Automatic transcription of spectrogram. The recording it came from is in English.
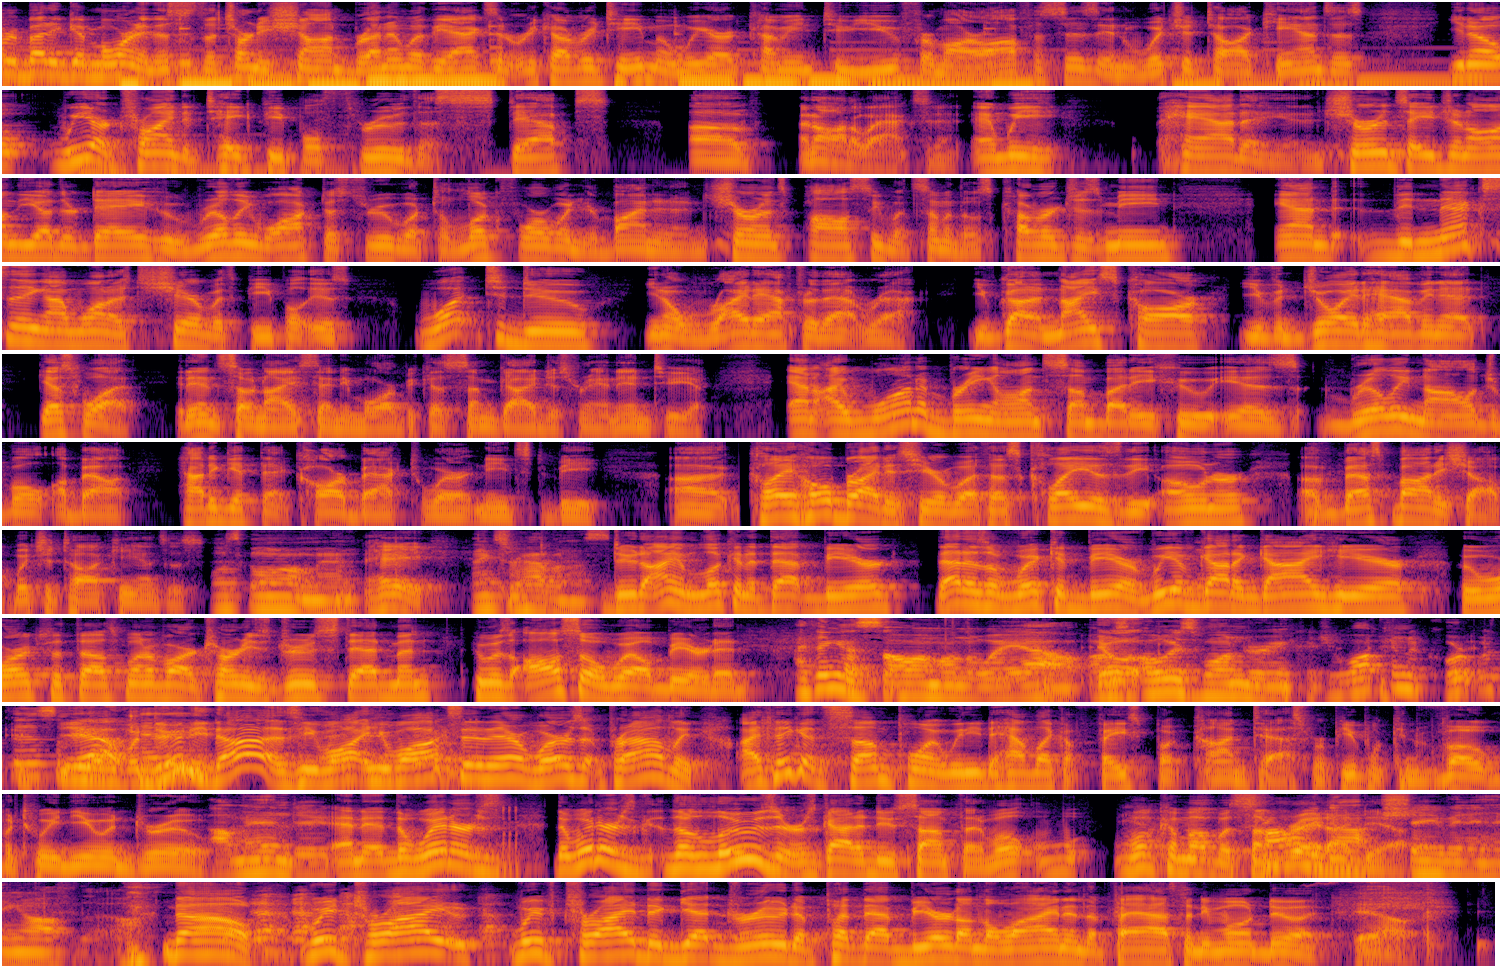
everybody. Good morning. This is attorney Sean Brennan with the Accident Recovery Team, and we are coming to you from our offices in Wichita, Kansas. You know, we are trying to take people through the steps of an auto accident, and we had a, an insurance agent on the other day who really walked us through what to look for when you're buying an insurance policy, what some of those coverages mean. And the next thing I want to share with people is what to do, you know, right after that wreck. You've got a nice car, you've enjoyed having it. Guess what? It isn't so nice anymore because some guy just ran into you. And I want to bring on somebody who is really knowledgeable about how to get that car back to where it needs to be. Uh, Clay Holbright is here with us. Clay is the owner of Best Body Shop, Wichita, Kansas. What's going on, man? Hey, Thanks for having us. dude, I am looking at that beard. That is a wicked beard. We have got a guy here who works with us, one of our attorneys, Drew Stedman, who is also well bearded. I think I saw him on the way out. I was always wondering, could you walk into court with this? Yeah, okay? well, dude, he does. He wa- he walks in there, wears it proudly. I think at some point we need to have like a Facebook contest where people can vote between you and Drew. I'm in, dude. And the winners, the winners, the losers got to do something. We'll we'll come up with some Probably great not idea. shave anything off though. No, we try. We've tried to get Drew to put that beard on the line in the past, and he won't do it. yeah.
